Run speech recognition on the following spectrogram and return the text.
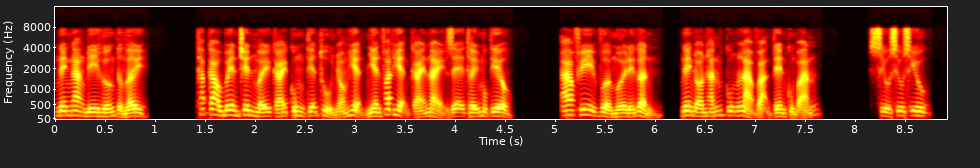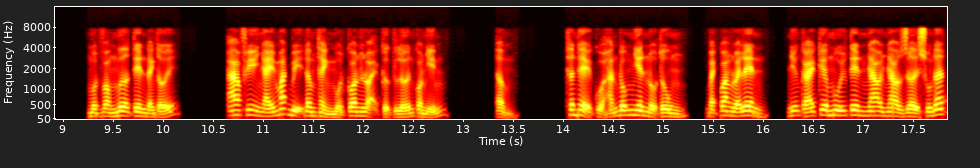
nên ngang đi hướng tường đây. Tháp cao bên trên mấy cái cung tiến thủ nhóm hiển nhiên phát hiện cái này dễ thấy mục tiêu. A phi vừa mới đến gần, nên đón hắn cũng là vạn tên cùng bắn. Siêu siêu siêu. Một vòng mưa tên đánh tới. A phi nháy mắt bị đâm thành một con loại cực lớn con nhím. Ẩm. Thân thể của hắn bỗng nhiên nổ tung bạch quang lóe lên, những cái kia mũi tên nhao nhao rơi xuống đất.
